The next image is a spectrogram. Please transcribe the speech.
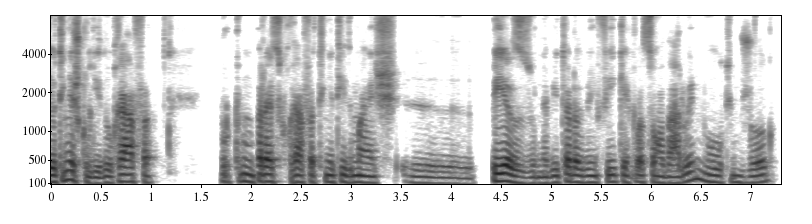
eu tinha escolhido o Rafa, porque me parece que o Rafa tinha tido mais uh, peso na vitória do Benfica em relação ao Darwin no último jogo.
